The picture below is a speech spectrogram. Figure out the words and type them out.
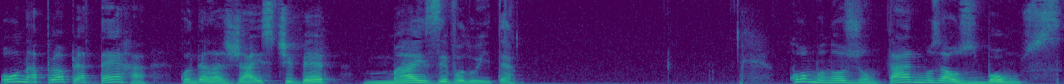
ou na própria Terra quando ela já estiver mais evoluída. Como nos juntarmos aos bons,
